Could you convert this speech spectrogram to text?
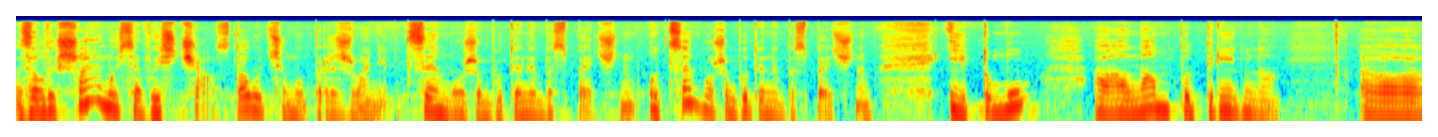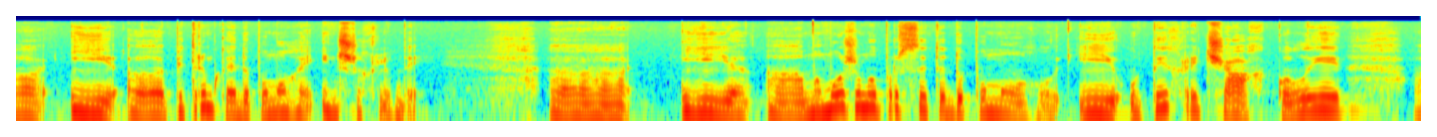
залишаємося весь час та, у цьому переживанні, це може бути небезпечним. Оце може бути небезпечним. І тому а, нам потрібна е, і е, підтримка і допомога інших людей. Е, і е, ми можемо просити допомогу і у тих речах, коли е,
